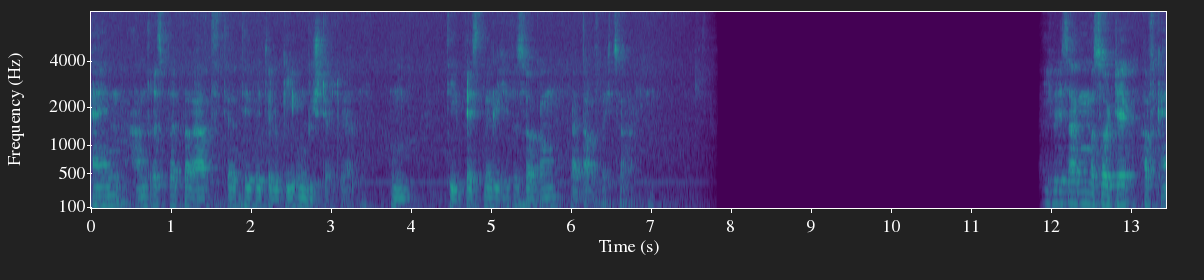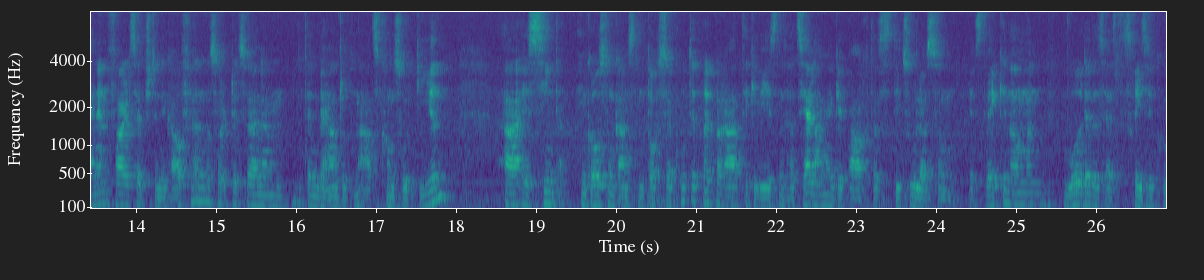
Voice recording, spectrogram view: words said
ein anderes Präparat der Diabetologie umgestellt werden, um die bestmögliche Versorgung weiter aufrechtzuerhalten. Ich würde sagen, man sollte auf keinen Fall selbstständig aufhören, man sollte zu einem den behandelten Arzt konsultieren. Äh, es sind im Großen und Ganzen doch sehr gute Präparate gewesen. Es hat sehr lange gebraucht, dass die Zulassung jetzt weggenommen wurde. Das heißt, das Risiko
